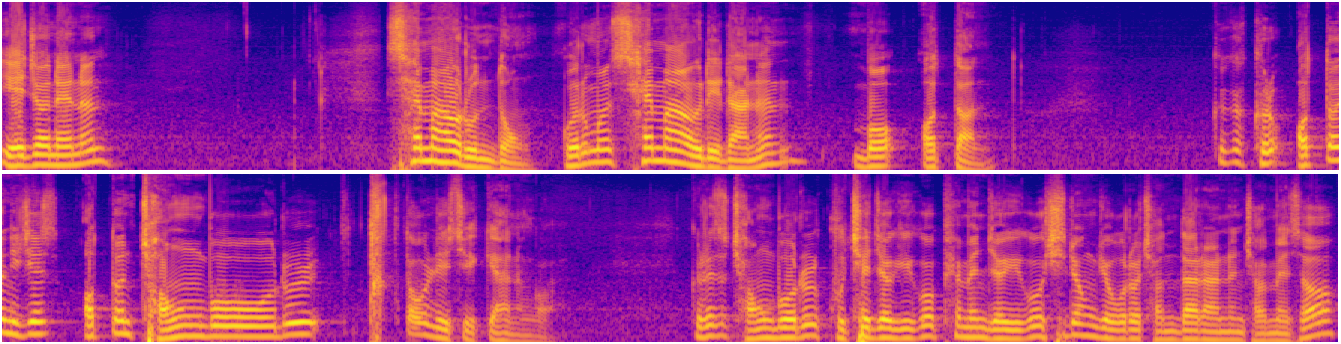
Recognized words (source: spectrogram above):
예전에는 새마을 운동 그러면 새마을이라는 뭐 어떤 그러니까 그 어떤 이제 어떤 정보를 탁 떠올릴 수 있게 하는 거. 그래서 정보를 구체적이고 표면적이고 실용적으로 전달하는 점에서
